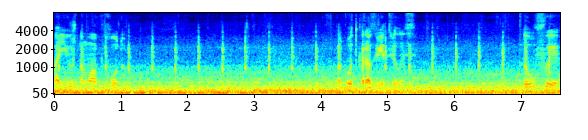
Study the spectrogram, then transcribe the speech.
по южному обходу. Погодка разветрилась. До Уфы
